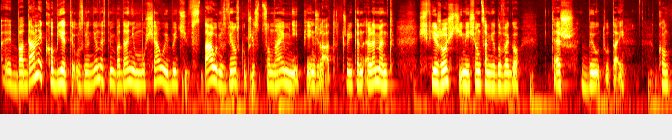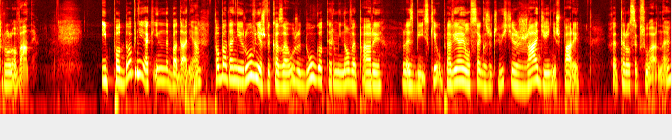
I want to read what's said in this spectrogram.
E, badane kobiety uwzględnione w tym badaniu musiały być w stałym związku przez co najmniej 5 lat, czyli ten element świeżości miesiąca miodowego też był tutaj kontrolowany. I podobnie jak inne badania, to badanie również wykazało, że długoterminowe pary lesbijskie uprawiają seks rzeczywiście rzadziej niż pary heteroseksualne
